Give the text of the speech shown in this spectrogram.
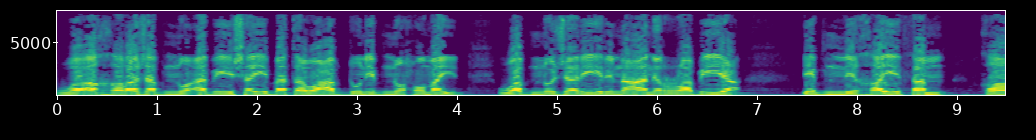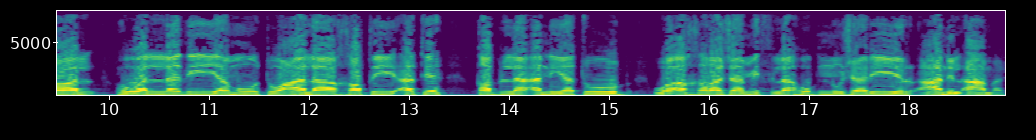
وأخرج ابن أبي شيبة وعبد بن حميد وابن جرير عن الربيع ابن خيثم قال هو الذي يموت على خطيئته قبل أن يتوب وأخرج مثله ابن جرير عن الأعمش.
